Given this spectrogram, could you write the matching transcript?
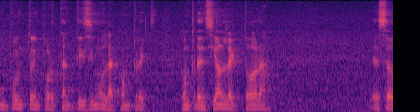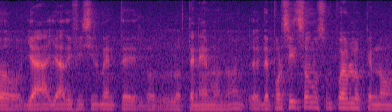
un punto importantísimo, la compre- comprensión lectora. Eso ya, ya difícilmente lo, lo tenemos, ¿no? De por sí somos un pueblo que no,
